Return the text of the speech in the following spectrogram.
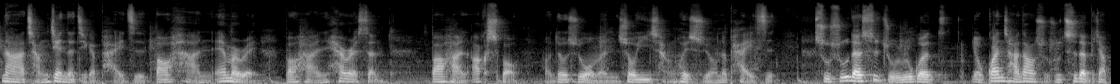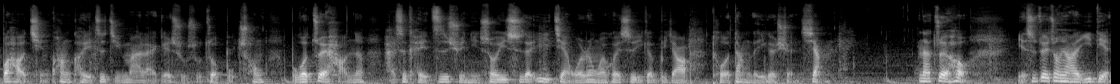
那常见的几个牌子，包含 Emery，包含 Harrison，包含 Oxbow，啊，都是我们兽医常会使用的牌子。鼠鼠的饲主如果有观察到鼠鼠吃的比较不好的情况，可以自己买来给鼠鼠做补充。不过最好呢，还是可以咨询你兽医师的意见，我认为会是一个比较妥当的一个选项。那最后也是最重要的一点，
